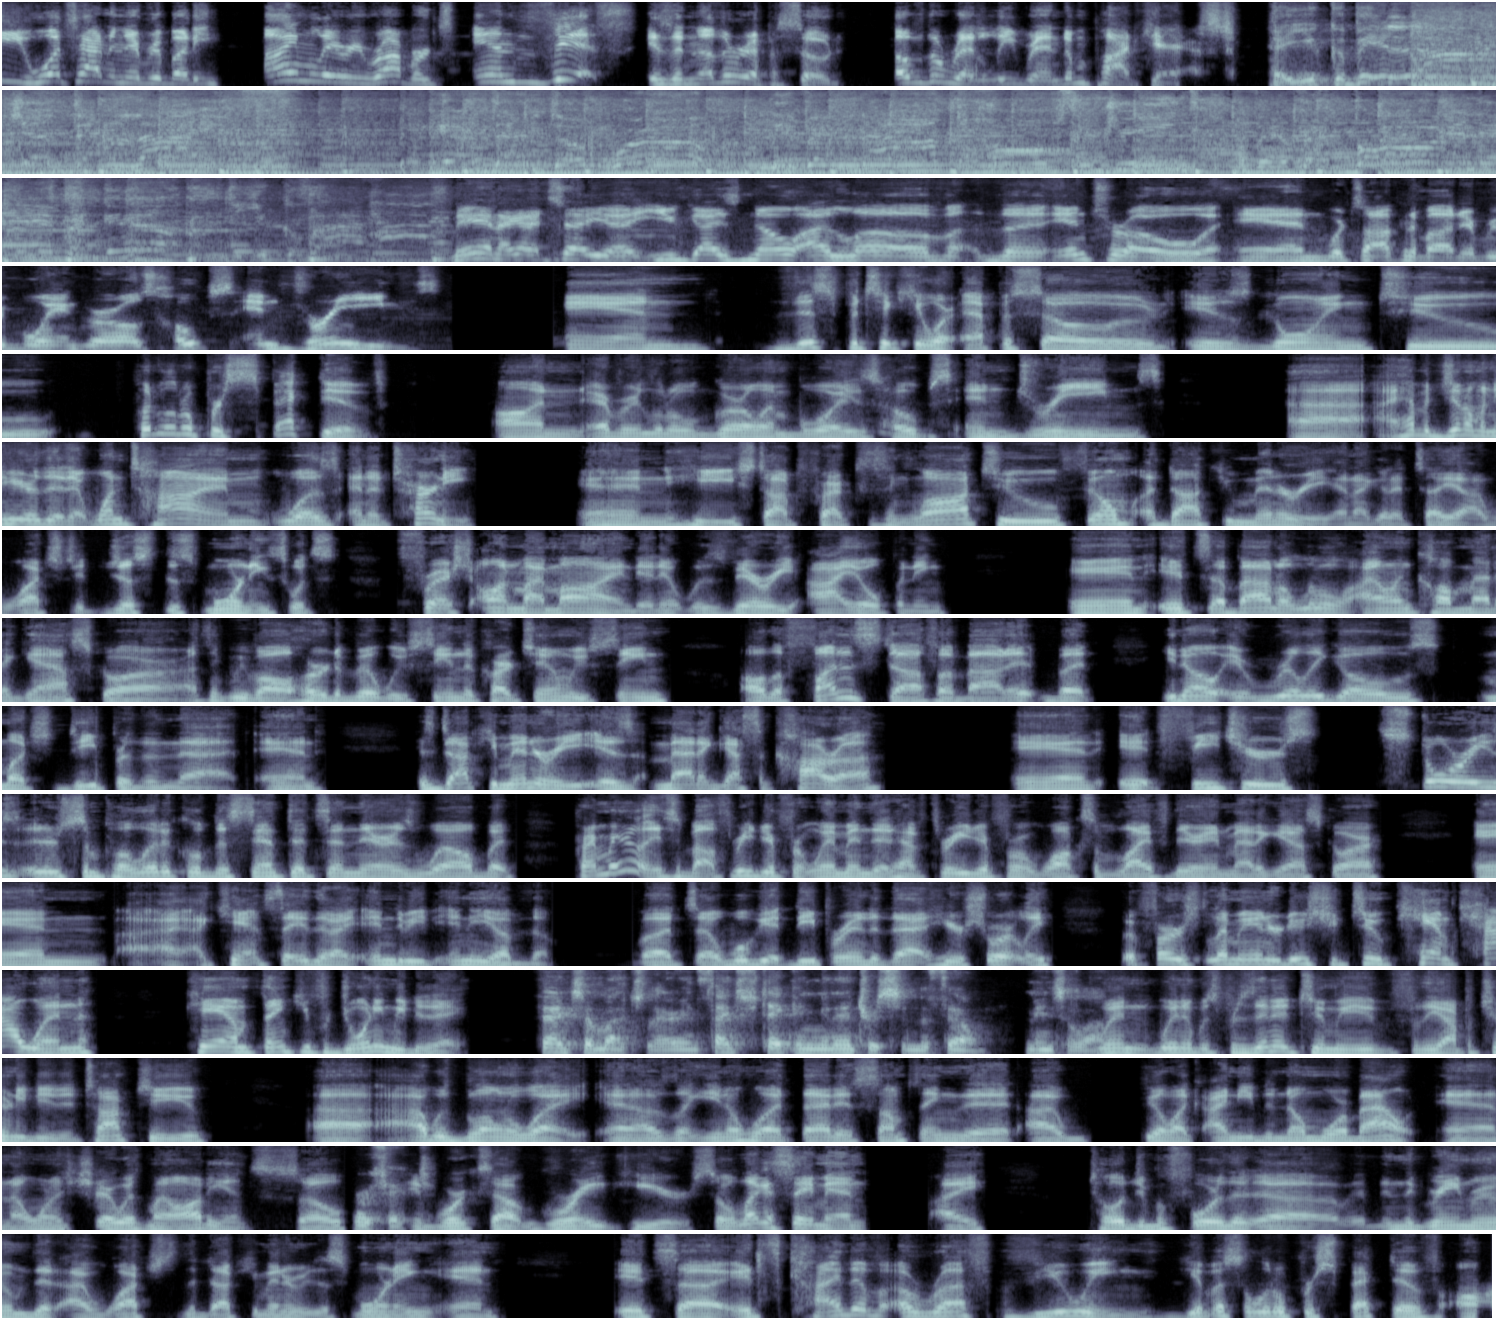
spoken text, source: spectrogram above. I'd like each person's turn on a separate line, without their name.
Hey, what's happening, everybody? I'm Larry Roberts, and this is another episode of the Readily Random Podcast.
Hey, you could be larger than life, bigger than the world, living out the hopes and dreams of every boy and every girl. You could fly high.
Man, I got to tell you, you guys know I love the intro, and we're talking about every boy and girl's hopes and dreams. And this particular episode is going to put a little perspective on every little girl and boy's hopes and dreams. Uh, I have a gentleman here that at one time was an attorney and he stopped practicing law to film a documentary. And I got to tell you, I watched it just this morning, so it's fresh on my mind and it was very eye opening. And it's about a little island called Madagascar. I think we've all heard of it. We've seen the cartoon, we've seen all the fun stuff about it, but you know, it really goes much deeper than that. And his documentary is Madagasikara, and it features stories. There's some political dissent that's in there as well, but primarily it's about three different women that have three different walks of life there in Madagascar. And I, I can't say that I envied any of them, but uh, we'll get deeper into that here shortly. But first, let me introduce you to Cam Cowan. Cam, thank you for joining me today.
Thanks so much, Larry, and thanks for taking an interest in the film. It means a lot.
when when it was presented to me for the opportunity to talk to you, uh, I was blown away, and I was like, you know what, that is something that I feel like I need to know more about, and I want to share with my audience. So
Perfect.
it works out great here. So, like I say, man, I told you before that uh, in the green room that I watched the documentary this morning, and it's uh, it's kind of a rough viewing. Give us a little perspective on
